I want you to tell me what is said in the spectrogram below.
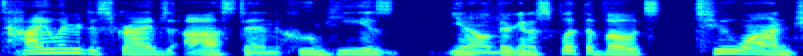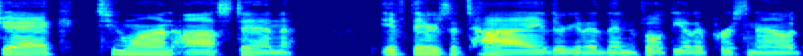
Tyler describes Austin, whom he is, you know, they're going to split the votes two on Jack, two on Austin. If there's a tie, they're going to then vote the other person out.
